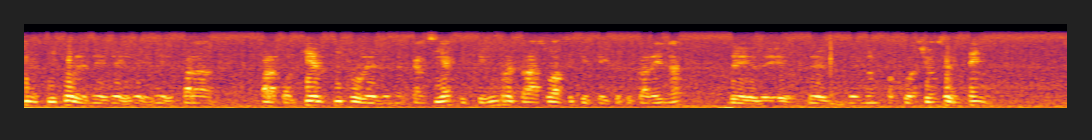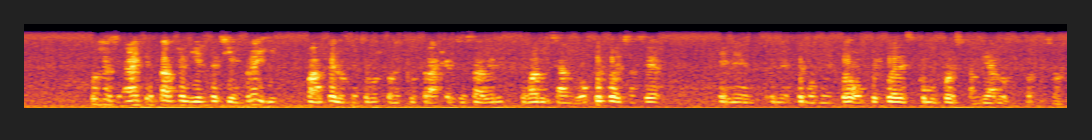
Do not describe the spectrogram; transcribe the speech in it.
me explico, de, de, de, para, para cualquier tipo de, mercancía, que, que, un retraso hace que, que, que tu cadena de, de, de, de manufacturación se detenga. Entonces hay que estar pendiente siempre y parte de lo que hacemos con estos trajes es saber, te va avisando qué puedes hacer en, el, en este momento o qué puedes, cómo puedes cambiar lo que está pasando.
